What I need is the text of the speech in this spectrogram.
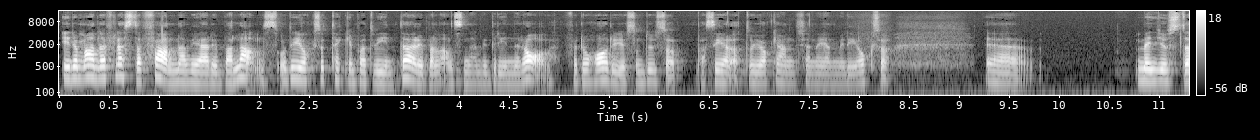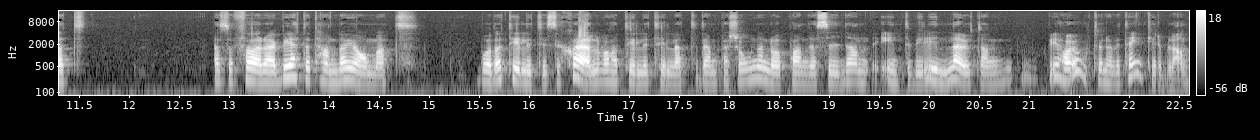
i de allra flesta fall när vi är i balans, och det är också ett tecken på att vi inte är i balans när vi brinner av, för då har det ju som du sa passerat och jag kan känna igen mig det också. Eh, men just att alltså förarbetet handlar ju om att både ha tillit till sig själv och ha tillit till att den personen då på andra sidan inte vill illa utan vi har otur när vi tänker ibland.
